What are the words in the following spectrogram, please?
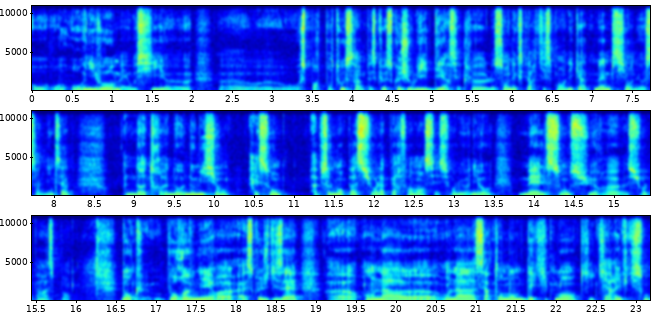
haut niveau, mais aussi euh, euh, au sport pour tous. Hein. parce que ce que j'ai oublié de dire, c'est que le, centre d'expertise pour handicap, même si on est au sein de l'INSEP, nos missions, elles sont absolument pas sur la performance et sur le haut niveau, mais elles sont sur, sur le parasport. Donc, pour revenir euh, à ce que je disais, euh, on, a, euh, on a un certain nombre d'équipements qui, arrivent, qui sont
